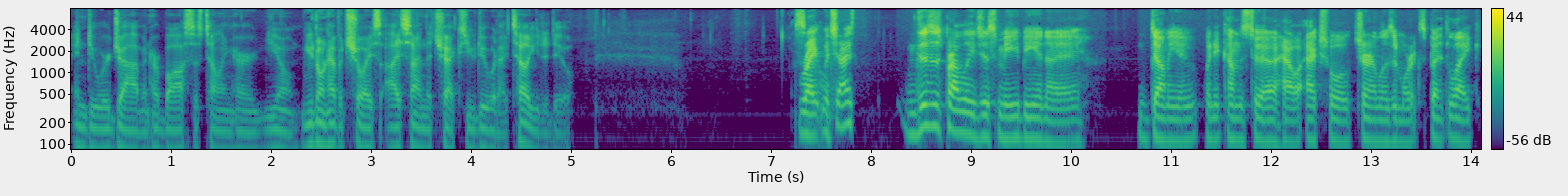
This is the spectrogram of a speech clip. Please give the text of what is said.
and do her job. And her boss is telling her, you know, you don't have a choice. I sign the checks. You do what I tell you to do. Right, which I this is probably just me being a dummy when it comes to how actual journalism works, but like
